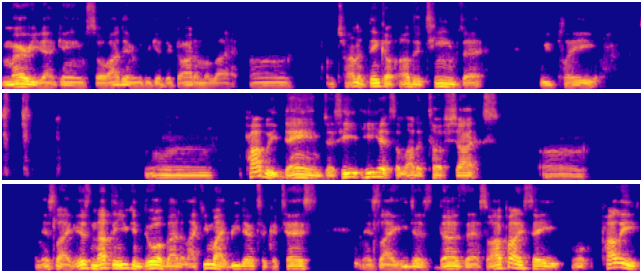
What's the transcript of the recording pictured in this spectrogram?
Murray that game, so I didn't really get to guard him a lot. Um, I'm trying to think of other teams that we played. Um, probably Dame. Just he he hits a lot of tough shots, um, and it's like it's nothing you can do about it. Like you might be there to contest, and it's like he just does that. So I'd probably say well, probably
